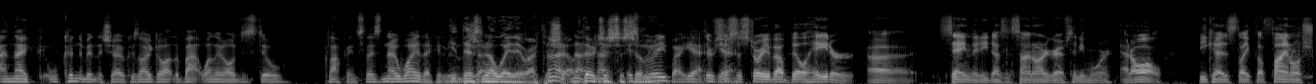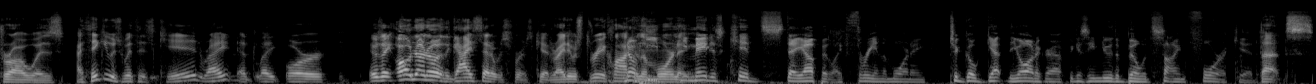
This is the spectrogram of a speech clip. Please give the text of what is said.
and they couldn't have been the show because I go out the back when they're all just still clapping. So there's no way they could have been. there's the show. no way they were at the No, show. no, They're no. just It's assuming. for eBay. Yeah. There's yeah. just a story about Bill Hader uh, saying that he doesn't sign autographs anymore at all because like the final straw was I think he was with his kid right at like or it was like oh no no the guy said it was for his kid right it was three o'clock no, in the he, morning he made his kids stay up at like three in the morning to go get the autograph because he knew the bill would sign for a kid. That's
